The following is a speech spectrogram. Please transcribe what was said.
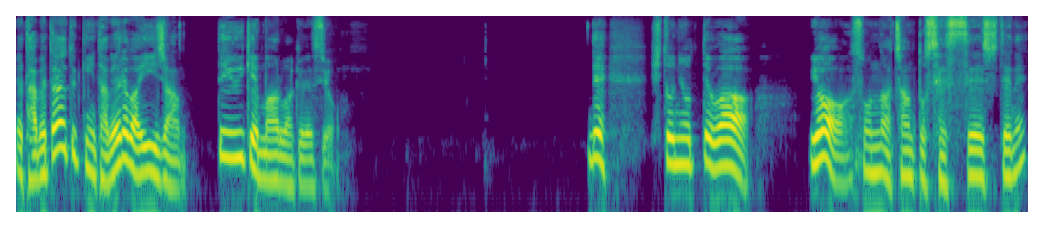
食べたい時に食べればいいじゃんっていう意見もあるわけですよ。で人によってはいや、そんなちゃんと節制してね、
